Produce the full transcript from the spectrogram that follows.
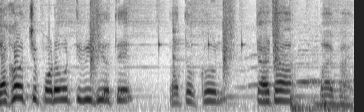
দেখা হচ্ছে পরবর্তী ভিডিওতে। ততক্ষণ টাটা বাই বাই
